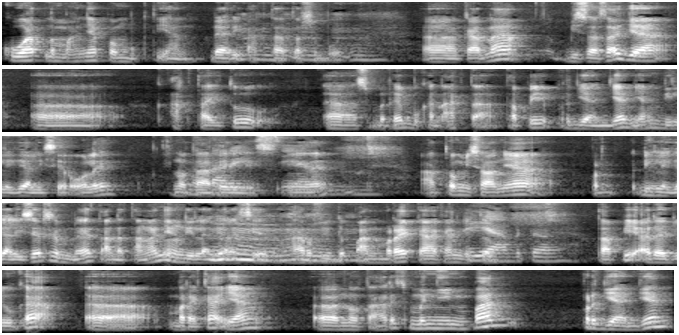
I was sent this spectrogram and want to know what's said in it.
kuat lemahnya pembuktian dari hmm, akta hmm, tersebut. Hmm. Uh, karena bisa saja uh, akta itu uh, sebenarnya bukan akta, tapi perjanjian yang dilegalisir oleh notaris, notaris ya. ya. Atau misalnya dilegalisir sebenarnya tanda tangan yang dilegalisir mm -hmm. harus di depan mereka kan gitu. Iya, betul. Tapi ada juga uh, mereka yang uh, notaris menyimpan perjanjian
